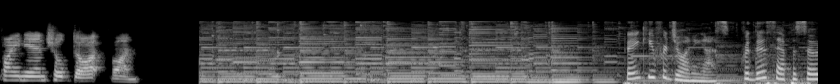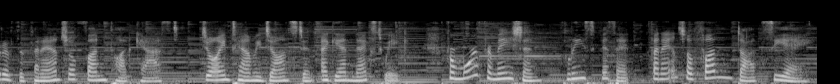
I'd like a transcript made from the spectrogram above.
financial.fun. Thank you for joining us for this episode of the Financial Fun Podcast. Join Tammy Johnston again next week. For more information, please visit financialfun.ca.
